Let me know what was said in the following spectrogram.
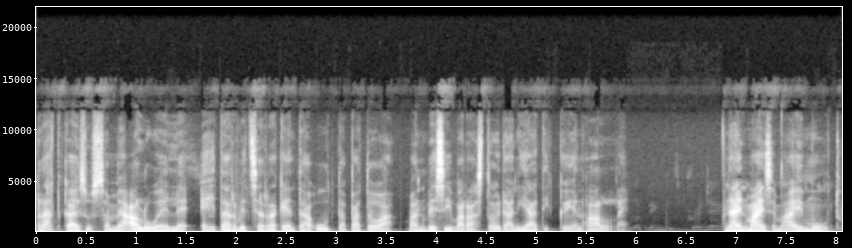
Ratkaisussamme alueelle ei tarvitse rakentaa uutta patoa, vaan vesi varastoidaan jäätikköjen alle. Näin maisema ei muutu.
